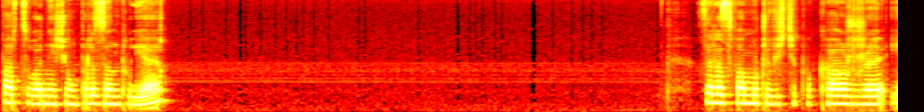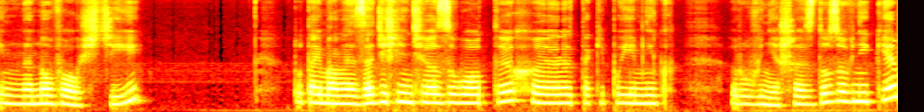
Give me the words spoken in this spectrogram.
bardzo ładnie się prezentuje. Zaraz Wam oczywiście pokażę inne nowości. Tutaj mamy za 10 zł y, taki pojemnik również z dozownikiem.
